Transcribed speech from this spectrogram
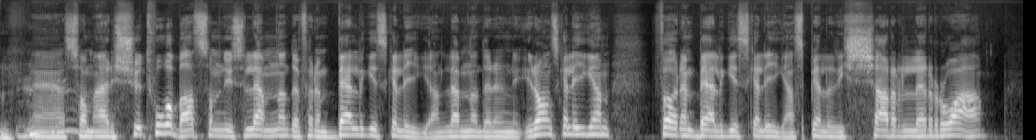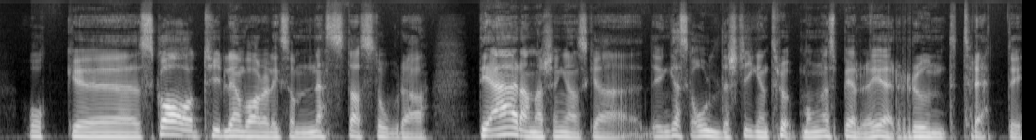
Mm. Eh, som är 22 bast, som nyss lämnade för den belgiska ligan, lämnade den iranska ligan för den belgiska ligan, spelar i Charleroi och eh, ska tydligen vara liksom nästa stora det är annars en ganska, det är en ganska ålderstigen trupp. Många spelare är runt 30.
